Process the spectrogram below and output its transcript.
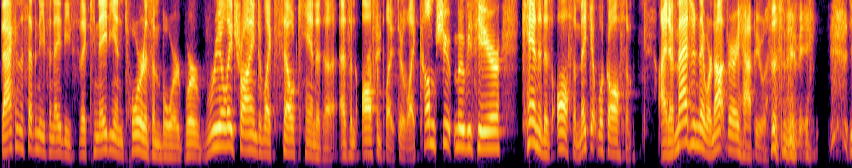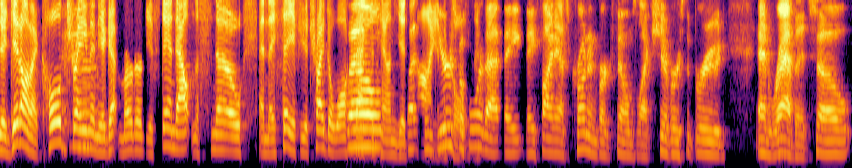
back in the 70s and 80s, the Canadian Tourism Board were really trying to like sell Canada as an awesome place. They're like, come shoot movies here. Canada's awesome. Make it look awesome. I'd imagine they were not very happy with this movie. you get on a cold train and you get murdered. You stand out in the snow, and they say if you tried to walk Well, back to town, you'd But die for in the years before that, they they financed Cronenberg films like Shivers, The Brood, and Rabid. So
